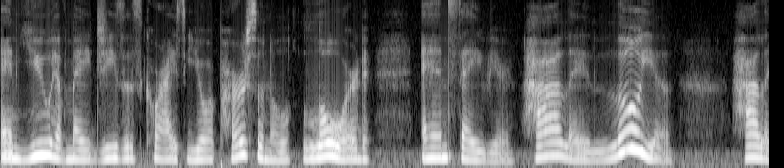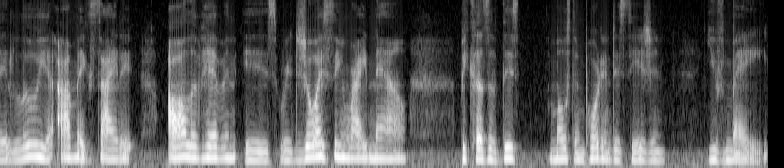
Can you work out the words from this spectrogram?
And you have made Jesus Christ your personal Lord and Savior. Hallelujah. Hallelujah. I'm excited. All of heaven is rejoicing right now because of this most important decision you've made.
